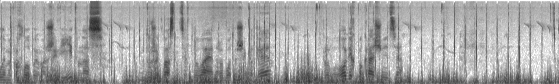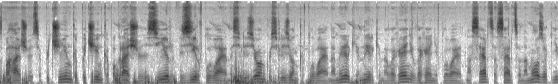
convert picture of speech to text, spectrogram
Коли ми прохлопуємо живіт, у нас дуже класно це впливає на роботу ШКТ, кровообіг покращується, збагачується печінка, печінка покращує зір, зір впливає на селезенку, селезенка впливає на нирки, нирки на легені, легені впливають на серце, серце на мозок і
